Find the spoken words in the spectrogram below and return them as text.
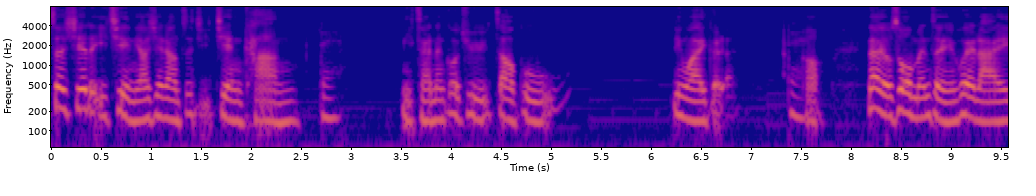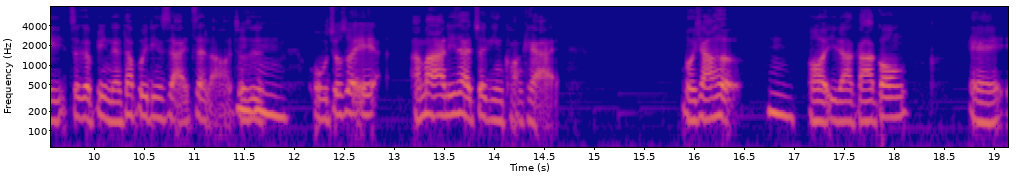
这些的一切，你要先让自己健康，对，你才能够去照顾另外一个人，对，好，那有时候我门诊也会来这个病人，他不一定是癌症啊，就是我就说，哎，阿妈阿丽在最近狂起来，无啥好，嗯，哦，伊拉加工，诶，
